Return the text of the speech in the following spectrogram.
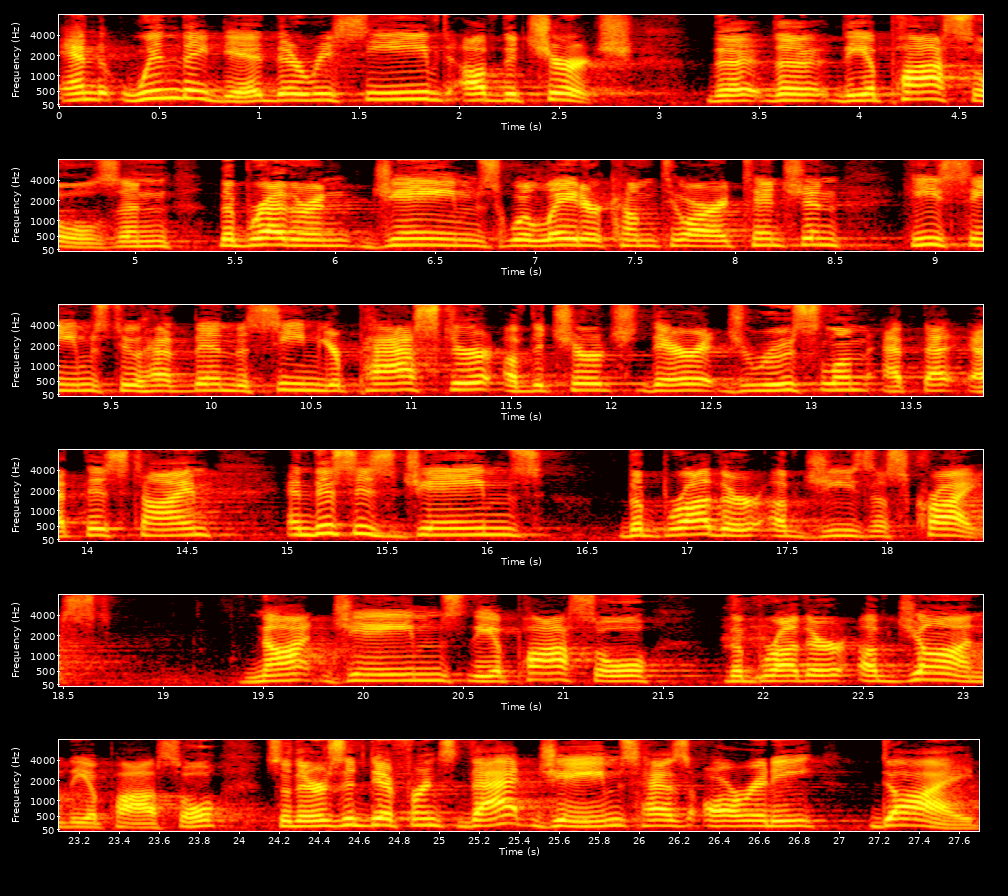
and when they did, they're received of the church. The, the, the apostles and the brethren, James will later come to our attention. He seems to have been the senior pastor of the church there at Jerusalem at, that, at this time. And this is James, the brother of Jesus Christ not James the apostle, the brother of John the apostle. So there's a difference. That James has already died.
